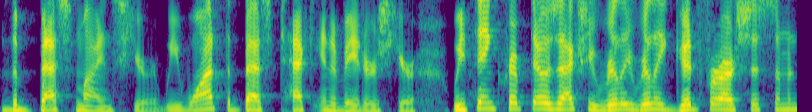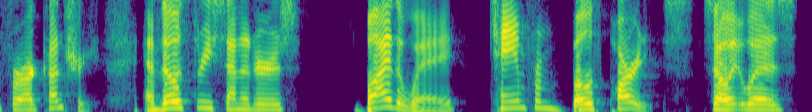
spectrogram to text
the best minds here. We want the best tech innovators here. We think crypto is actually really, really good for our system and for our country. And those three senators, by the way, came from both parties. So it was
